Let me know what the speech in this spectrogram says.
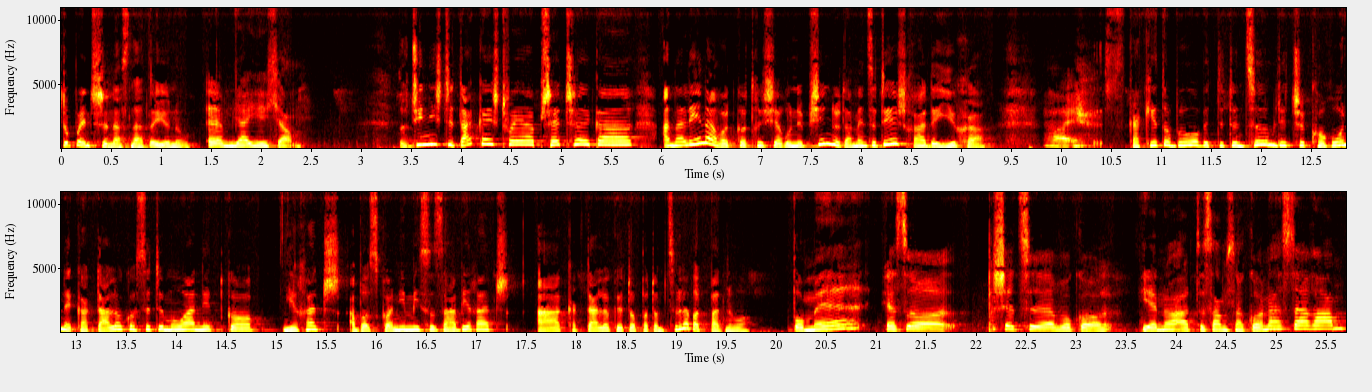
Du bist schon das Natter, you know. Ähm, ja, ich am. Ja. To czynisz ty tak, jak twoja przeczeka Annalena, od której się runy psindu, tam między też rady jicha. Hej. Jak je to było w tym całym liczy korony, jak daleko si ty mogła nitko jechać, albo z koniemi so zabierać, a jak daleko to potem cyle odpadnęło? Po me, ja so šece voko jedno, a to sam na kona staram,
